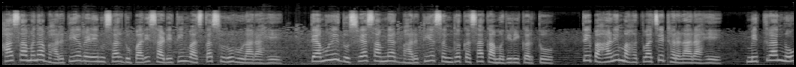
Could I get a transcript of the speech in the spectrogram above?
हा सामना भारतीय वेळेनुसार दुपारी साडेतीन वाजता सुरू होणार आहे. त्यामुळे दुसऱ्या सामन्यात भारतीय संघ कसा कामगिरी करतो ते पाहणे महत्त्वाचे ठरणार आहे. मित्रांनो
